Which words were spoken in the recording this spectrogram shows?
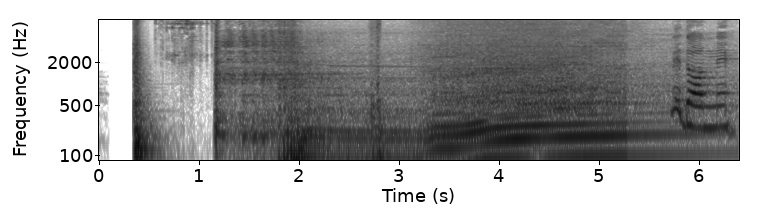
Le donne,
